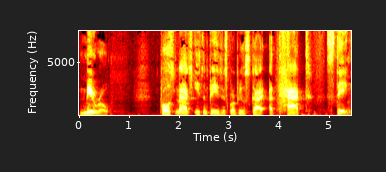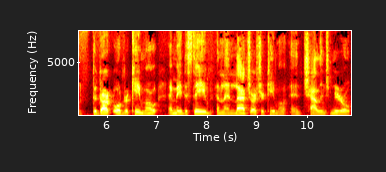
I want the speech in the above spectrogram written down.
Miro. Post match, Ethan Page and Scorpio Sky attacked Sting. The Dark Order came out and made the save, and then Lance Archer came out and challenged Miro,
